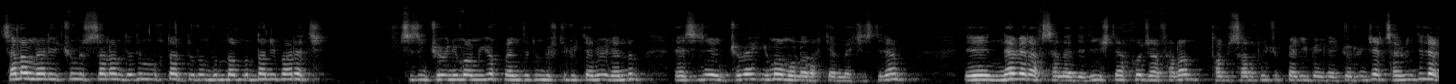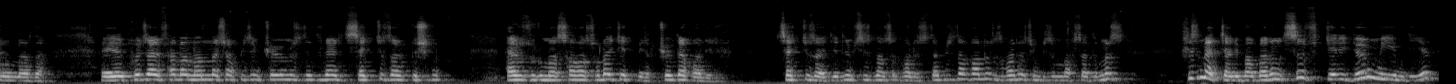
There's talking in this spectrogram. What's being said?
Selamünaleyküm selam dedim. Muhtar durum bundan bundan ibaret. Sizin köyün imamı yok. Ben dedim müftülükten öğrendim. E, sizin köye imam olarak gelmek istedim. E, ne verek sana dedi. İşte hoca falan tabi sarıklı cübbeli beyler görünce sevindiler onlar da. E, hoca falan anlaşak bizim köyümüz dediler. 8 ay kışın Erzurum'a sağa sola gitmiyoruz. Köyde kalırız. 8 ay dedim siz nasıl kalırsınız? Biz de kalırız kardeşim bizim maksadımız. Hizmet yani babanın sırf geri dönmeyeyim diye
